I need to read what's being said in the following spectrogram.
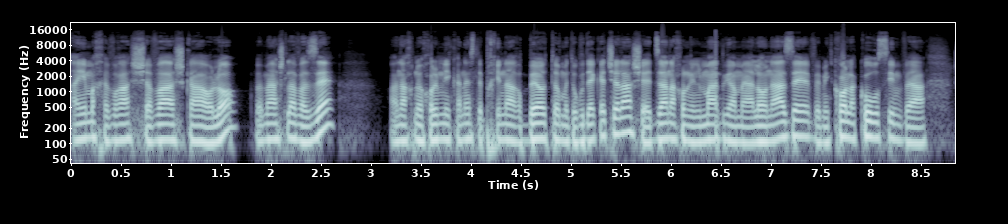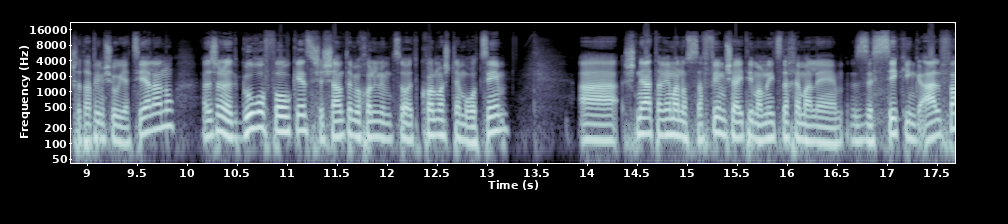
האם החברה שווה השקעה או לא, ומהשלב הזה, אנחנו יכולים להיכנס לבחינה הרבה יותר מדוקדקת שלה, שאת זה אנחנו נלמד גם מאלון עזה ומכל הקורסים והשת"פים שהוא יציע לנו. אז יש לנו את גורו פוקס, ששם אתם יכולים למצוא את כל מה שאתם רוצים. השני האתרים הנוספים שהייתי ממליץ לכם עליהם זה Seeking Alpha,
